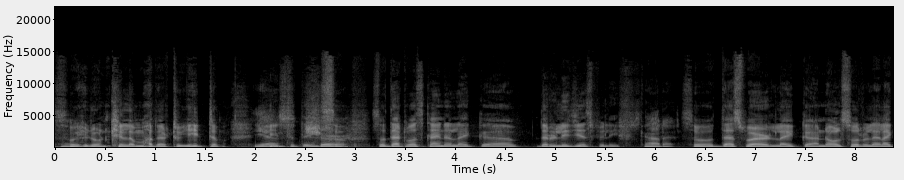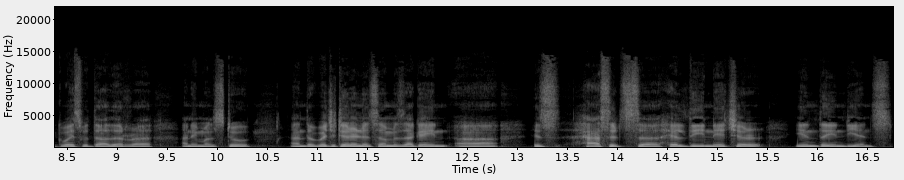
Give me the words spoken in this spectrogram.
So you don't kill a mother to eat them. Mm-hmm. Yes, eat the thing. So, sure. so that was kind of like uh, the religious belief. Got it. So that's where like and also li- likewise with the other uh, animals too. And the vegetarianism is again uh, is has its uh, healthy nature in the Indians,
